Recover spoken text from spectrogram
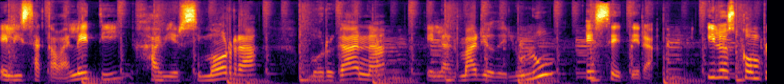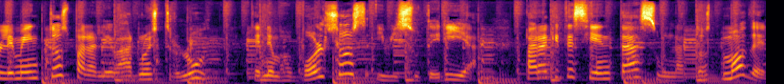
Elisa Cavaletti, Javier Simorra, Morgana, el armario de Lulu, etc. Y los complementos para elevar nuestro look. Tenemos bolsos y bisutería, para que te sientas una top model.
